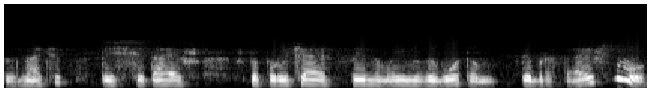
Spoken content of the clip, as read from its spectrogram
Значит, ты считаешь, что, поручая сына моим заботам, ты бросаешь его?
